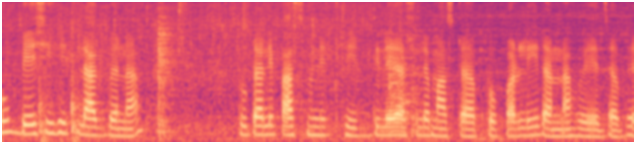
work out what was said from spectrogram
খুব বেশি হিট লাগবে না। টোটালি পাঁচ মিনিট হিট দিলে আসলে মাছটা প্রপারলি রান্না হয়ে যাবে।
